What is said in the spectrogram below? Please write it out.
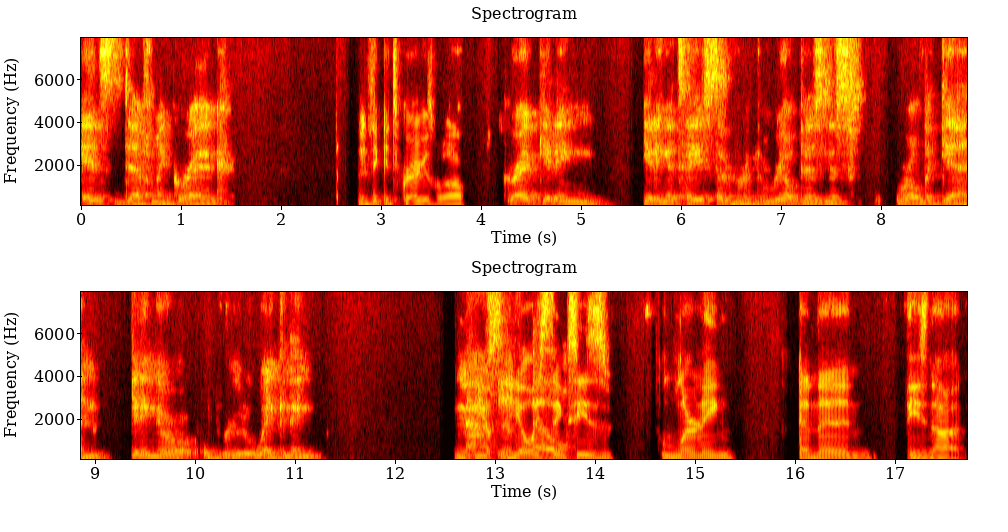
It's definitely Greg. I think it's Greg as well. Greg getting getting a taste of the real business world again, getting a rude awakening. He, Massive. he always L. thinks he's learning, and then he's not.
